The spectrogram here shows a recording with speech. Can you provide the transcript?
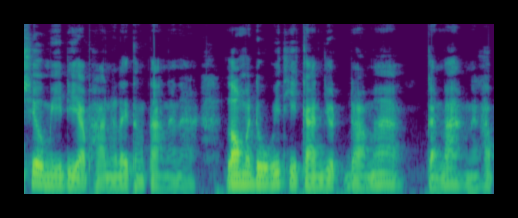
เชียลมีเดียผ่านอะไรต่างๆนานาลองมาดูวิธีการหยุดดราม่ากันบ้างนะครับ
